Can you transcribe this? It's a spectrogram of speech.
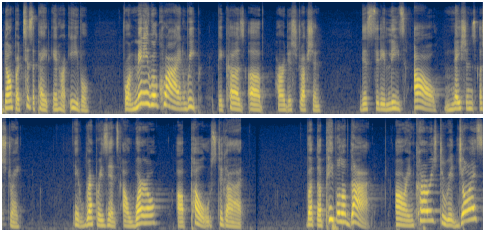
Don't participate in her evil. For many will cry and weep because of her destruction. This city leads all nations astray. It represents a world opposed to God. But the people of God are encouraged to rejoice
